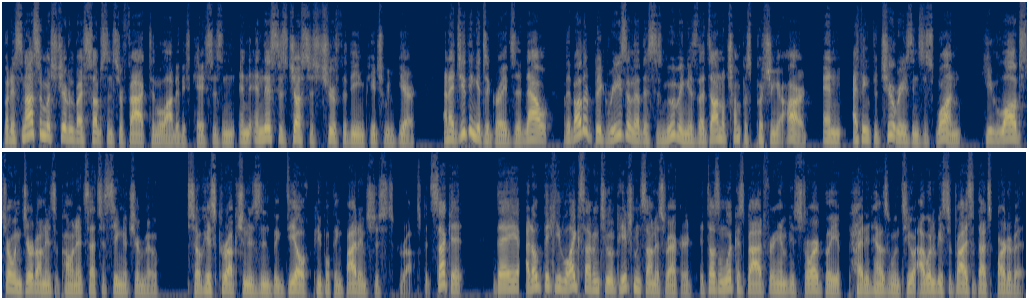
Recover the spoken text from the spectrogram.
But it's not so much driven by substance or fact in a lot of these cases. And, and, and this is just as true for the impeachment here. And I do think it's a great zit. Now, the other big reason that this is moving is that Donald Trump is pushing it hard. And I think the two reasons is one, he loves throwing dirt on his opponents. That's a signature move. So his corruption isn't a big deal if people think Biden's just corrupt. But second, they I don't think he likes having two impeachments on his record. It doesn't look as bad for him historically if Biden has one too. I wouldn't be surprised if that's part of it.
